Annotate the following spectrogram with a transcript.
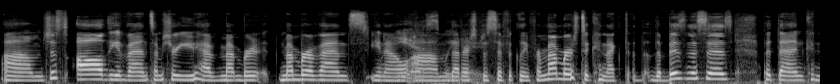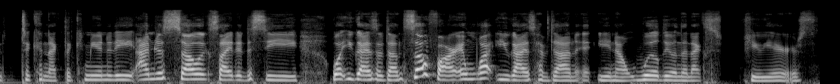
um, just all the events. I'm sure you have member member events, you know, Yes, um, that are specifically for members to connect the businesses, but then con- to connect the community. I'm just so excited to see what you guys have done so far and what you guys have done. You know, will do in the next few years.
